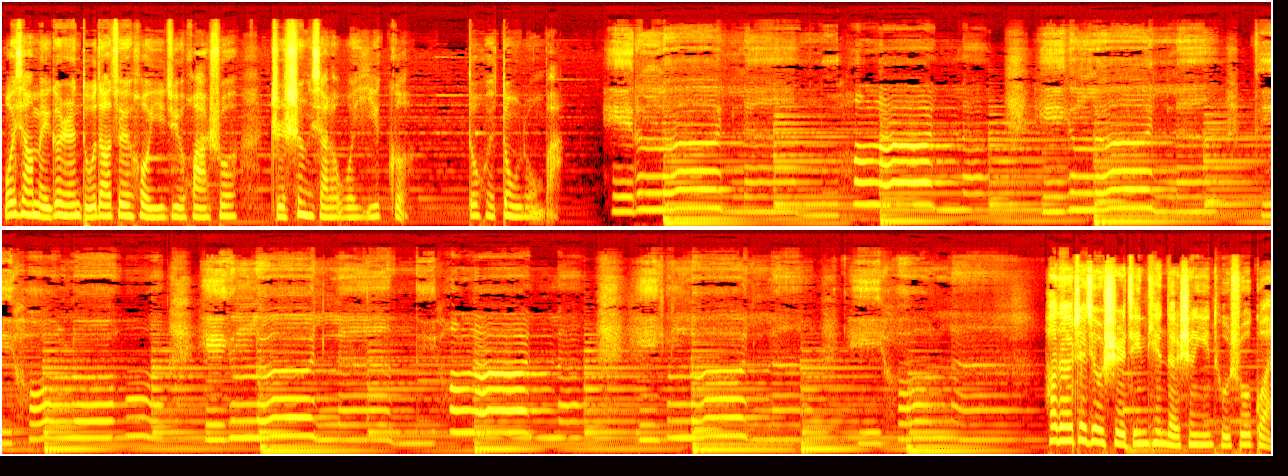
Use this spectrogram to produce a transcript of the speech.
我想每个人读到最后一句话，说只剩下了我一个。都会动容吧。好的，这就是今天的声音图书馆。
